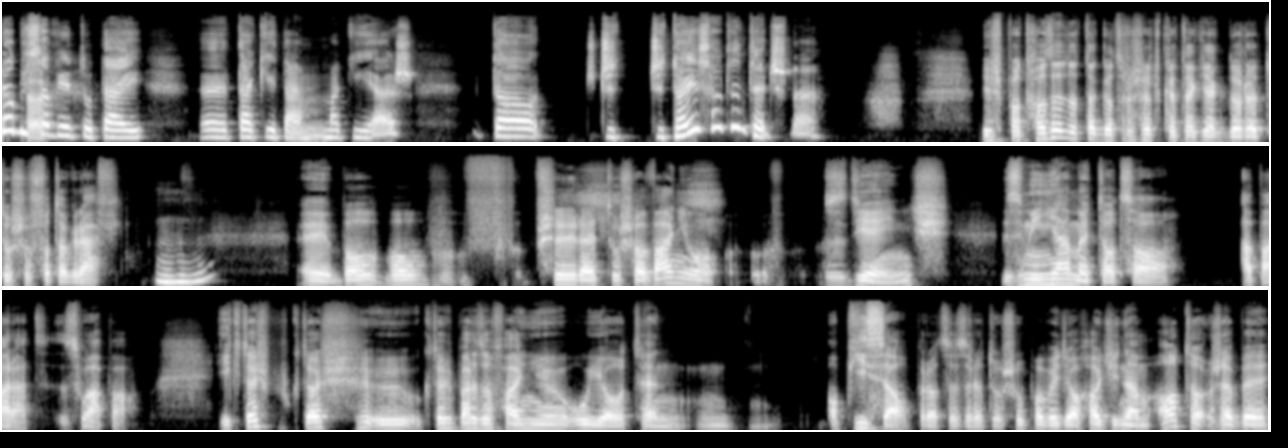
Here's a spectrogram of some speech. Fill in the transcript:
robi tak. sobie tutaj taki tam makijaż, to czy, czy to jest autentyczne? Wiesz, podchodzę do tego troszeczkę tak jak do retuszu fotografii. Mhm. Y, bo, bo w, przy retuszowaniu zdjęć zmieniamy to, co aparat złapał. I ktoś, ktoś, ktoś bardzo fajnie ujął ten, opisał proces retuszu. Powiedział, chodzi nam o to, żeby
